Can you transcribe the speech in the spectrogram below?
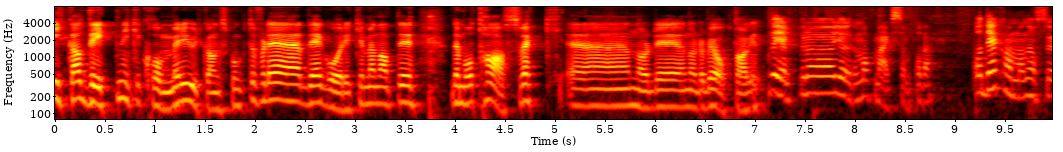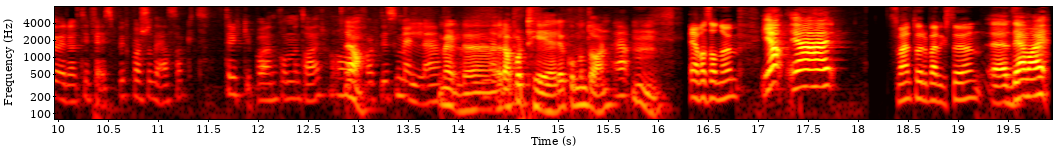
ikke at dritten ikke kommer i utgangspunktet, for det, det går ikke. Men at de, det må tas vekk når, de, det blir oppdaget. Det hjelper å gjøre dem oppmerksom på det. Og det kan man jo også gjøre til Facebook, bare så det er sagt. Trykke på en kommentar og Ja. faktisk melde. Melde, rapportere kommentaren. Ja. Mm. Eva Sandum, Ja, jeg er her. Svein Tore Bergstuen, Eh, Det er meg.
